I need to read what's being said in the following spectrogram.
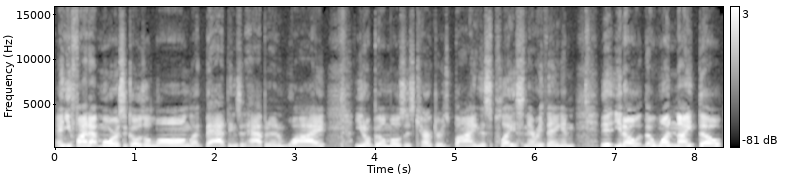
And you find out more as it goes along, like bad things that happened and why, you know, Bill Moseley's character is buying this place and everything. And, you know, the one night, though,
